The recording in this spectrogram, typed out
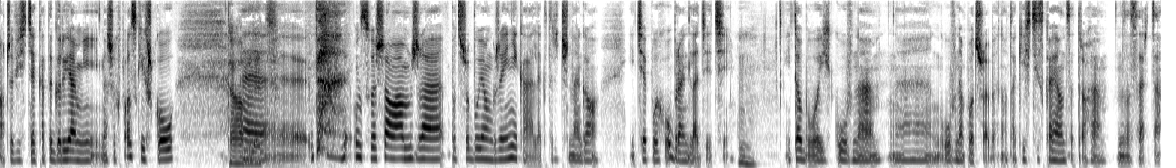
oczywiście kategoriami naszych polskich szkół, Tablet. E, ta, usłyszałam, że potrzebują grzejnika elektrycznego i ciepłych ubrań dla dzieci. Mm. I to było ich główne, e, główne potrzeby, no takie ściskające trochę za serce.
